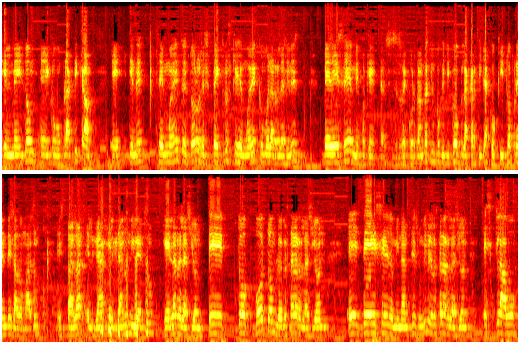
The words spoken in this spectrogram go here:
que el male eh, como práctica eh, tiene, se mueve entre todos los espectros que se mueve como las relaciones BDSM, porque recordando aquí un poquitico la cartilla Coquito Aprendes a Domazo, está la, el, gran, el gran universo que es la relación T, top, bottom, luego está la relación eh, DS, dominante, sumiso, y luego está la relación esclavo,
